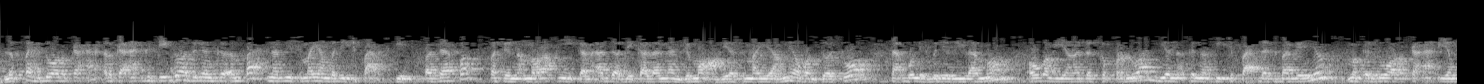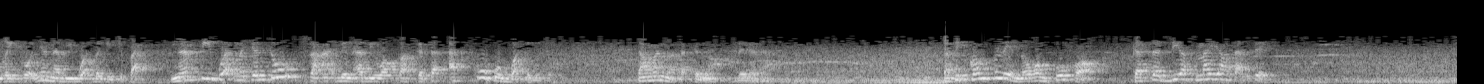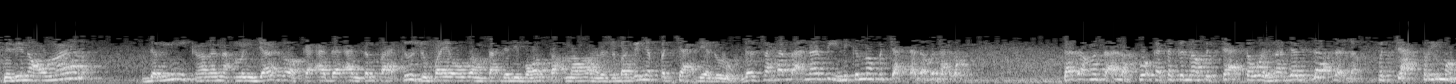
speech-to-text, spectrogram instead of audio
lepas dua rakaat rakaat ketiga dengan keempat Nabi semayang bagi cepat sikit. Pasal apa? pasal nak merafikan ada di kalangan jemaah yang semayang ni orang tua-tua tak boleh berdiri lama orang yang ada keperluan dia nak kena pergi cepat dan sebagainya maka dua rakaat yang berikutnya Nabi buat bagi cepat. Nabi buat macam tu Sa'ad bin Abi Waqqas kata aku pun buat begitu tak mana tak kena? Dia kata. Tapi komplain orang kufar kata dia semayang tak betul. Sayyidina Umar demi kerana nak menjaga keadaan tempat tu supaya orang tak jadi berontak marah dan sebagainya pecat dia dulu. Dan sahabat Nabi ni kena pecat tak ada masalah. Tak ada masalah. Kok kata kena pecat terus nak jadi tak tak. Pecat terima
